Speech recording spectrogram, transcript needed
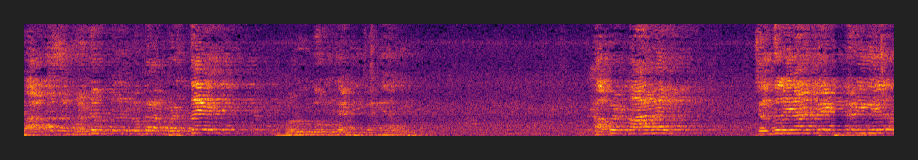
भारताचं मंडप लोकांना पडतंय. म्हणून लोक त्या ठिकाणी आले. आपण पाहिलं चंद्रयान त्या ठिकाणी गेलं.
